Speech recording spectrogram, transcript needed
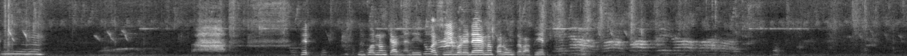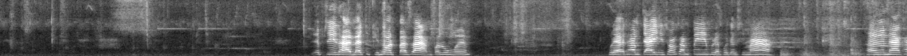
อืมเผ็ดเหมื กันนะดีคือว่าซีบได้แดงเนาะปลาลุงแต่ว่าเผ็ดเอฟซีทานนะจะกินทอดปลาส่างปลาลุงเลยผู้ใดทำใจอีกสองสามปีผู้ใดเพื่อจะชิมาหาเงินหาค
